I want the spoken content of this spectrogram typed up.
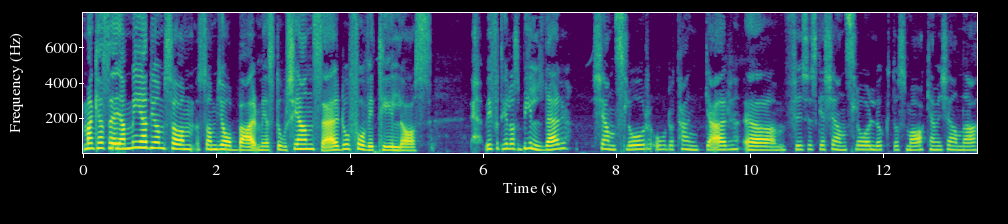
man kan säga medium som, som jobbar med storseanser, då får vi till oss vi får till oss bilder, känslor, ord och tankar, ehm, fysiska känslor, lukt och smak kan vi känna.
